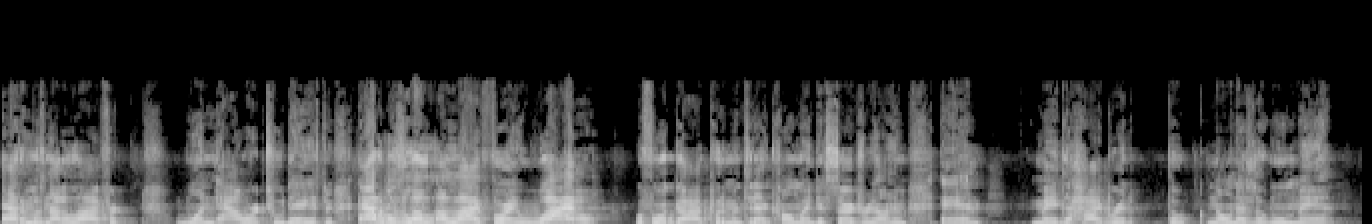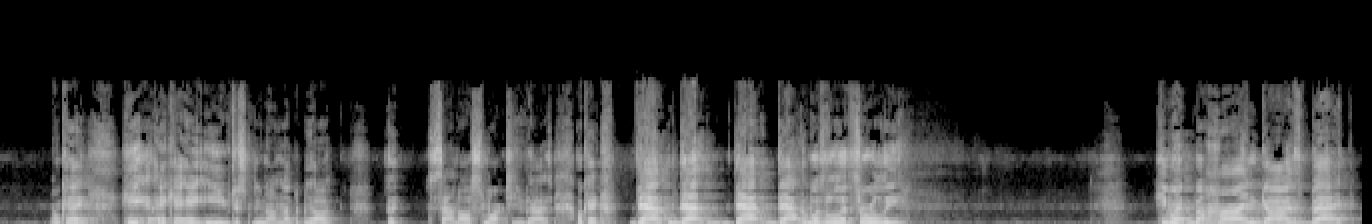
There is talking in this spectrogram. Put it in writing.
Adam was not alive for one hour, two days, three. Adam was alive for a while before God put him into that coma and did surgery on him and made the hybrid the known as the womb man. Okay? He aka Eve, just you know, not to be all sound all smart to you guys. Okay? That that that that was literally he went behind God's back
